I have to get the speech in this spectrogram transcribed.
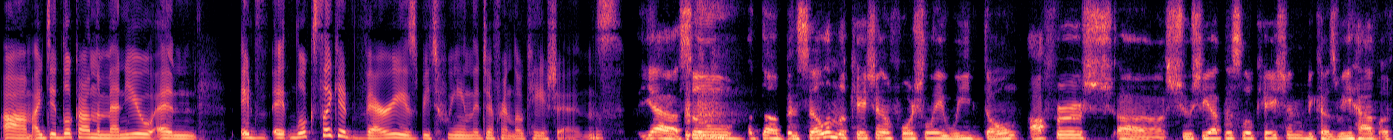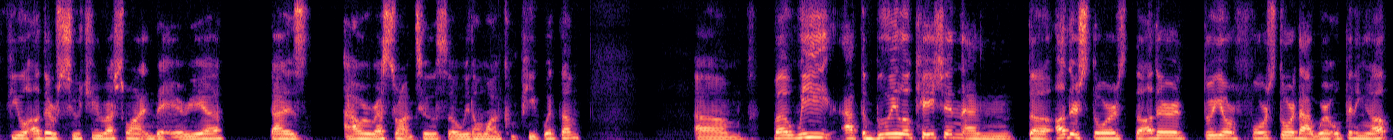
Um, I did look on the menu, and it it looks like it varies between the different locations. Yeah, so the Bensalem location, unfortunately, we don't offer sh- uh, sushi at this location because we have a few other sushi restaurant in the area that is our restaurant too. So we don't want to compete with them. Um, but we at the Bowie location and the other stores, the other three or four store that we're opening up,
